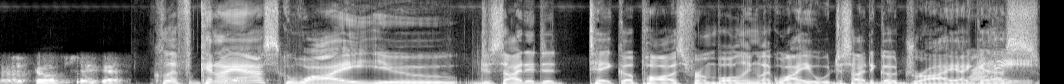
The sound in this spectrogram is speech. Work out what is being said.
God, don't say that. Cliff, can I ask why you decided to take a pause from bowling? Like why you decided to go dry? I guess.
